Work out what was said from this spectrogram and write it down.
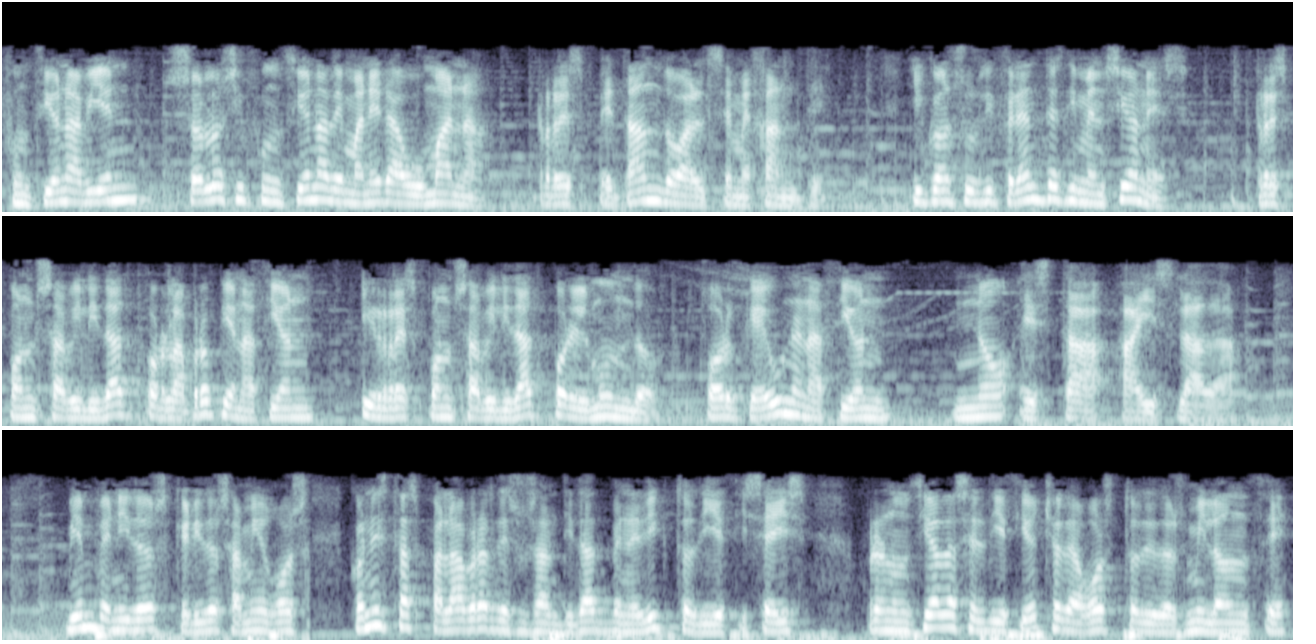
Funciona bien solo si funciona de manera humana, respetando al semejante y con sus diferentes dimensiones, responsabilidad por la propia nación y responsabilidad por el mundo, porque una nación no está aislada. Bienvenidos, queridos amigos, con estas palabras de su Santidad Benedicto XVI, pronunciadas el 18 de agosto de 2011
